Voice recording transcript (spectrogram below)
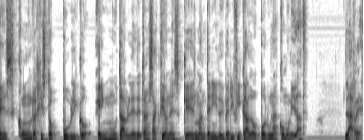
es como un registro público e inmutable de transacciones que es mantenido y verificado por una comunidad, la red,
